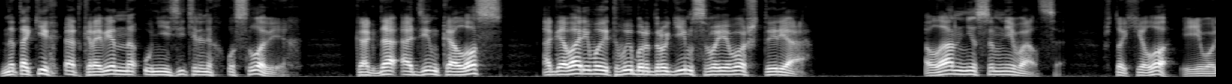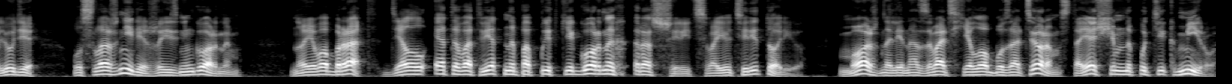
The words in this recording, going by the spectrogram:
на таких откровенно унизительных условиях, когда один колосс оговаривает выбор другим своего штыря? Лан не сомневался, что Хило и его люди усложнили жизнь горным, но его брат делал это в ответ на попытки горных расширить свою территорию. Можно ли назвать Хило бузатером, стоящим на пути к миру,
